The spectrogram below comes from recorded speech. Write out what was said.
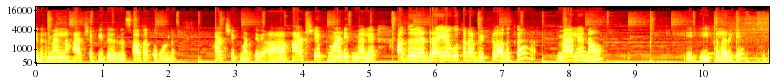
ಇದ್ರ ಮೇಲೆ ನಾ ಹಾರ್ಟ್ ಶೇಪ್ ಇದನ್ನ ಸಾದಾ ತಗೊಂಡು ಹಾರ್ಟ್ ಶೇಪ್ ಮಾಡ್ತೀವಿ. ಆ ಹಾರ್ಟ್ ಶೇಪ್ ಮಾಡಿದ್ಮೇಲೆ ಅದು ಡ್ರೈ ಆಗೋ ತರ ಬಿಟ್ಟು ಅದಕ್ಕೆ ಮೇಲೆ ನಾವು ಈ- ಕಲರಿಗೆ ಇದು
